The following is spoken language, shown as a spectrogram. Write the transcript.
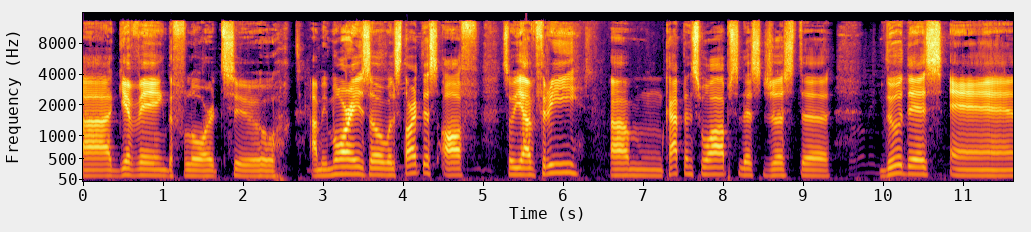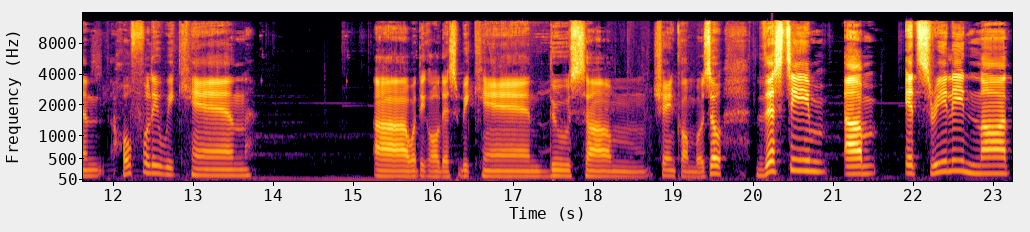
uh, giving the floor to Amemori. So we'll start this off. So you have three um, captain swaps. Let's just uh, do this and hopefully we can uh what do you call this we can do some chain combos so this team um it's really not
